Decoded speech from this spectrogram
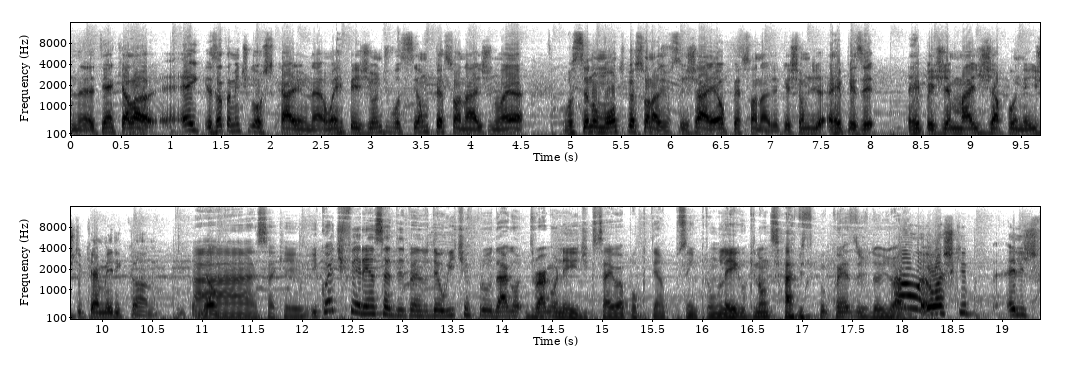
né, tem aquela. É exatamente igual Skyrim, né? Um RPG onde você é um personagem, não é você não monta o personagem, você já é o personagem. É que chama de RPG, RPG mais japonês do que americano, entendeu? Ah, saquei. E qual é a diferença do The Witcher pro Dragon Age, que saiu há pouco tempo? Sim, pra um leigo que não sabe, não conhece os dois jogos. Não, eu acho que eles,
